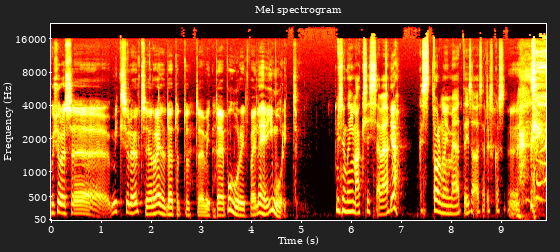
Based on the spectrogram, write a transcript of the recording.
kusjuures, äh, miks üleüldse ei ole välja töötatud äh, mitte puhurit, vaid leheimurit? mis nagu imaks sisse või? kas tolmuimejat ei saa selleks kasutada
